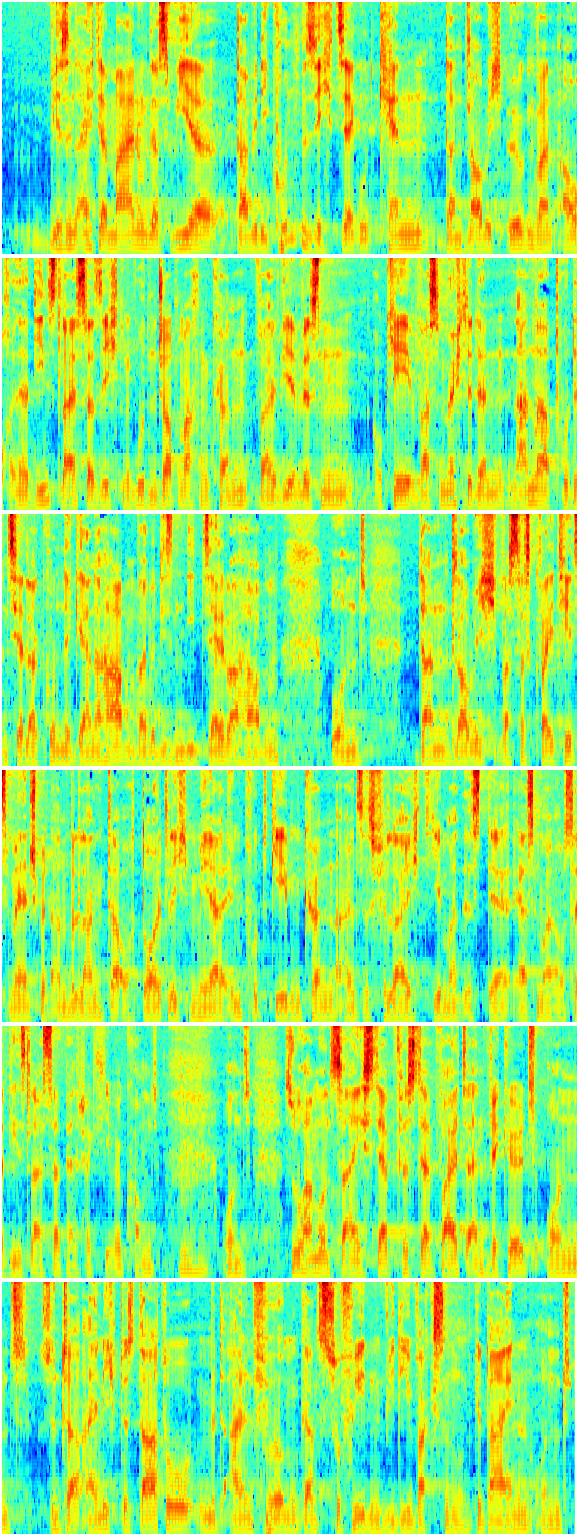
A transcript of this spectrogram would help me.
wir sind eigentlich der Meinung, dass wir, da wir die Kundensicht sehr gut kennen, dann glaube ich irgendwann auch in der Dienstleistersicht einen guten Job machen können, weil wir wissen, okay, was möchte denn ein anderer potenzieller Kunde gerne haben, weil wir diesen Need selber haben. Und dann glaube ich, was das Qualitätsmanagement anbelangt, da auch deutlich mehr Input geben können, als es vielleicht jemand ist, der erstmal aus der Dienstleisterperspektive kommt. Mhm. Und so haben wir uns da eigentlich Step für Step weiterentwickelt und sind da eigentlich bis dato mit allen Firmen ganz zufrieden, wie die wachsen und gedeihen und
